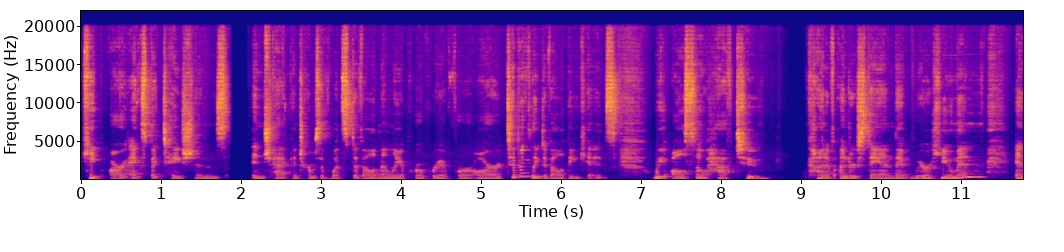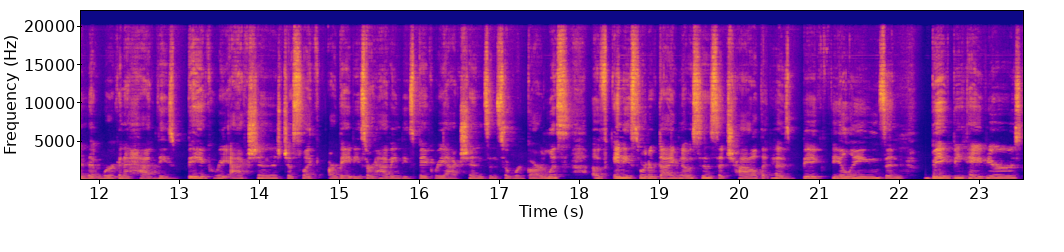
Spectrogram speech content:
keep our expectations in check in terms of what's developmentally appropriate for our typically developing kids. We also have to kind of understand that we're human and that we're going to have these big reactions, just like our babies are having these big reactions. And so, regardless of any sort of diagnosis, a child that has big feelings and big behaviors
